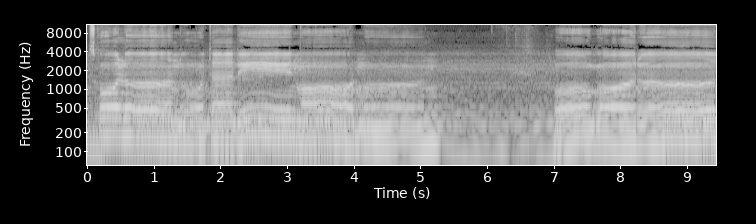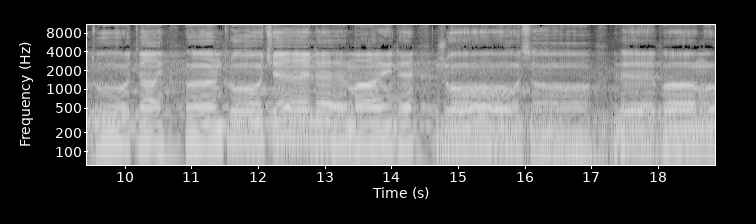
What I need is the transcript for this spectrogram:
sculându-te din mormânt. Pogorâtu te-ai întru cele mai de jos ale pământului.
